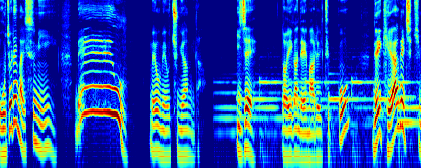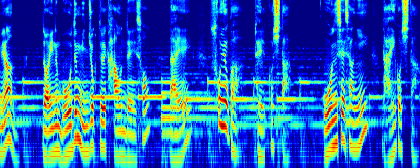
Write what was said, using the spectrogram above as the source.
5절의 말씀이 매우 매우 매우 중요합니다. 이제 너희가 내 말을 듣고 내 계약을 지키면 너희는 모든 민족들 가운데에서 나의 소유가 될 것이다. 온 세상이 나의 것이다.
